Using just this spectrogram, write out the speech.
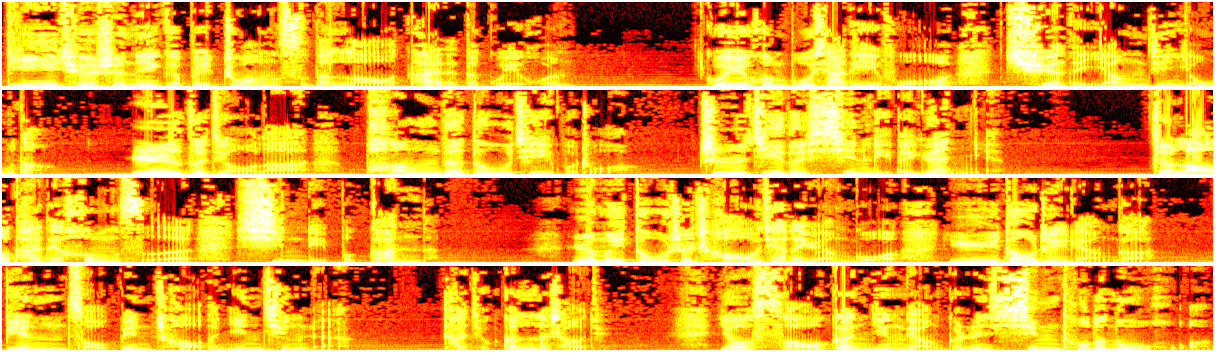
的确是那个被撞死的老太太的鬼魂，鬼魂不下地府，却在阳间游荡，日子久了，旁的都记不住，只记得心里的怨念。这老太太横死，心里不甘呢，认为都是吵架的缘故。遇到这两个边走边吵的年轻人，他就跟了上去，要扫干净两个人心头的怒火。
